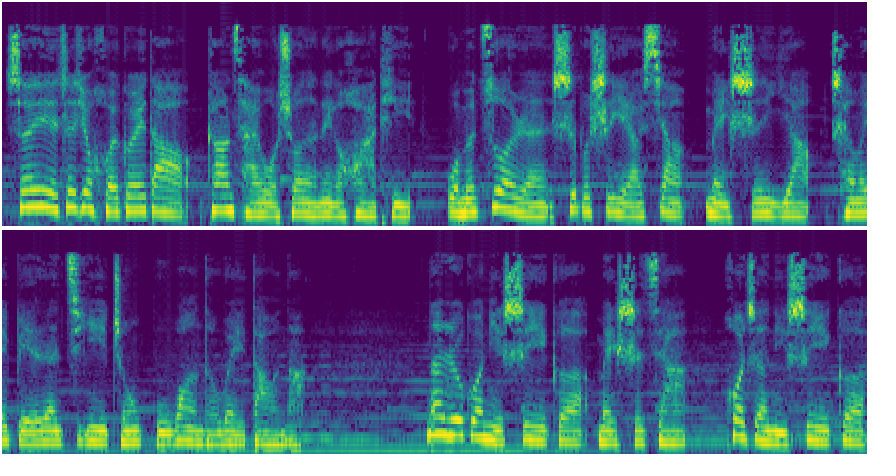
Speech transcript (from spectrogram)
所以这就回归到刚才我说的那个话题：我们做人是不是也要像美食一样，成为别人记忆中不忘的味道呢？那如果你是一个美食家，或者你是一个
